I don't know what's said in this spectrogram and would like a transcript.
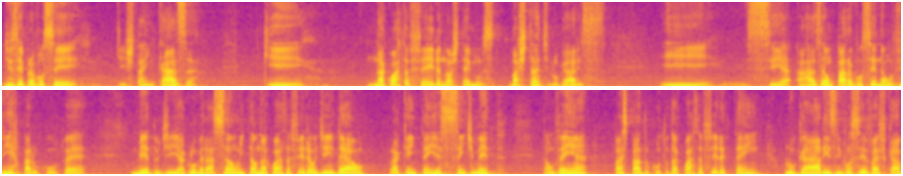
dizer para você que está em casa que na quarta-feira nós temos bastante lugares e se a razão para você não vir para o culto é medo de aglomeração, então na quarta-feira é o dia ideal para quem tem esse sentimento. Então venha participar do culto da quarta-feira, que tem lugares e você vai ficar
